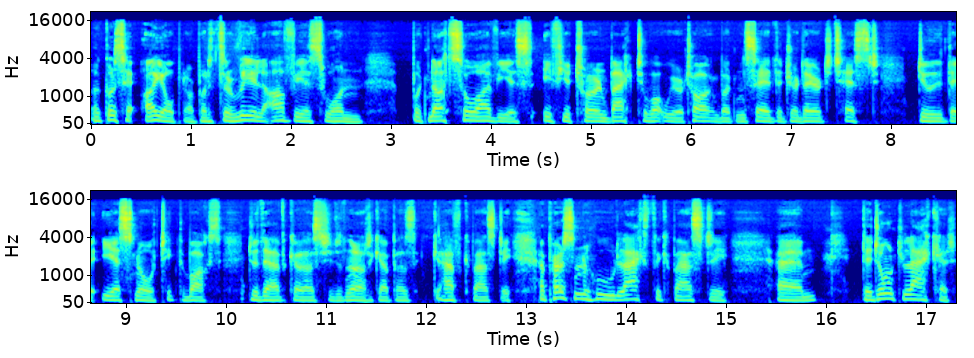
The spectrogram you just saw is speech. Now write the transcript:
I'm going to say eye opener, but it's a real obvious one. But not so obvious if you turn back to what we were talking about and say that you're there to test do the yes, no, tick the box. Do they have capacity? Do they not have capacity? A person who lacks the capacity, um, they don't lack it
